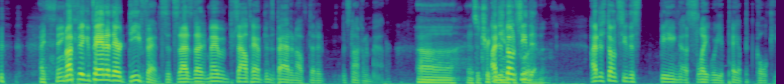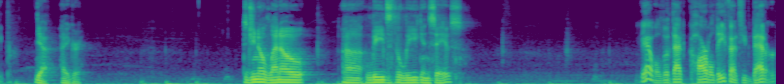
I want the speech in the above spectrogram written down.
I think I'm not a big fan of their defense. It's that's that maybe Southampton's bad enough that it, it's not going to matter. Uh, it's a tricky I just game don't see that- I just don't see this being a slate where you pay up at goalkeeper. Yeah, I agree. Did you know Leno uh, leads the league in saves? Yeah, well, with that horrible defense, he better.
